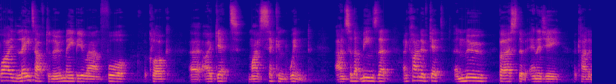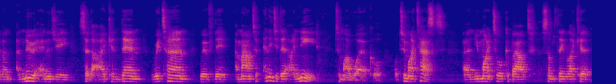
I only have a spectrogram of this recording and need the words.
by late afternoon, maybe around four o'clock, uh, I get my second wind, and so that means that I kind of get a new burst of energy, a kind of a, a new energy, so that I can then return with the amount of energy that I need to my work or, or to my tasks. And you might talk about something like a,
